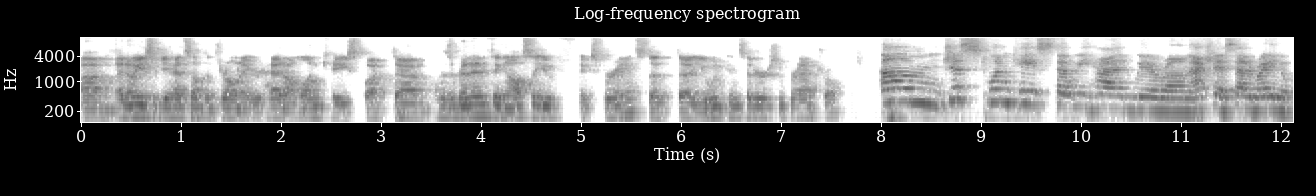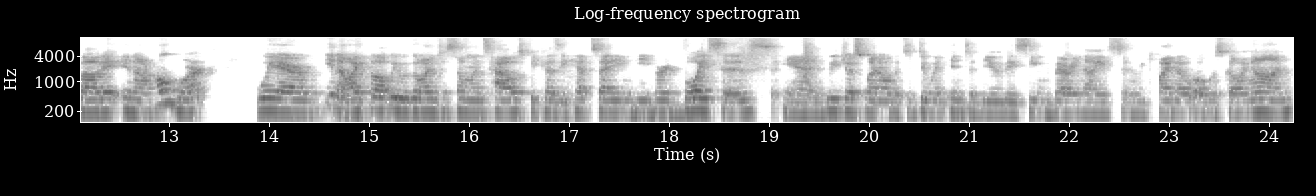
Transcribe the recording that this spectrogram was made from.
Um, I know you said you had something thrown at your head on one case, but um, has there been anything else that you've experienced that uh, you would consider supernatural? Um, just one case that we had where, um, actually I started writing about it in our homework where, you know, I thought we were going to someone's house because he kept saying he heard voices and we just went over to do an interview. They seemed very nice and we'd find out what was going on.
